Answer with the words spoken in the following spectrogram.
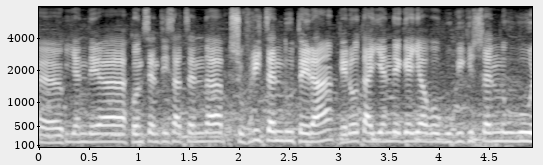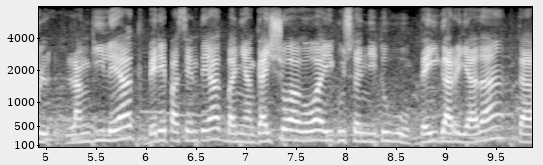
e, jendea kontzientizatzen da, sufritzen dutera, gero eta jende gehiago guk ikusten dugu langileak, bere pazienteak, baina gaixoagoa ikusten ditugu deigarria da, eta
